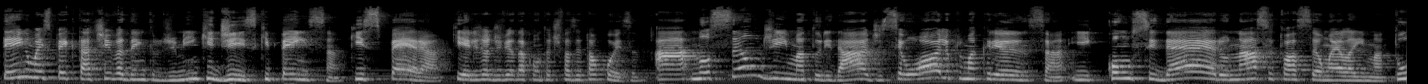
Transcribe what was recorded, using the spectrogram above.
Tem uma expectativa dentro de mim que diz, que pensa, que espera que ele já devia dar conta de fazer tal coisa. A noção de imaturidade, se eu olho para uma criança e considero na situação ela imatura,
